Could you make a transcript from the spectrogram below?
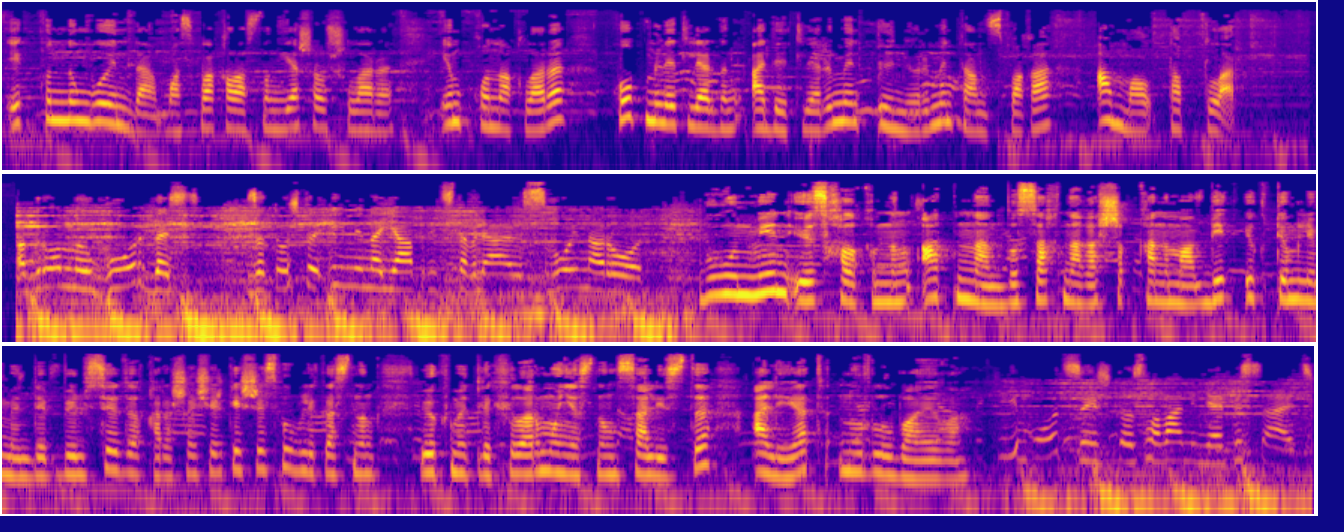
Ек күннің бойында Москва қаласының яшаушылары, ем қонақлары көп милетлердің әдетлері мен өнерімен таныспаға амал таптылар. Огромную гордость за то, что именно я представляю свой народ. Бүгін мен өз халқымның атынан бұл сахнаға шыққаныма бек өктемлемен деп бөліседі Қараша Шеркеш Республикасының өкіметлік филармониясының солисті Алият Нурлубаева. Такие эмоции, что словами не описать.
